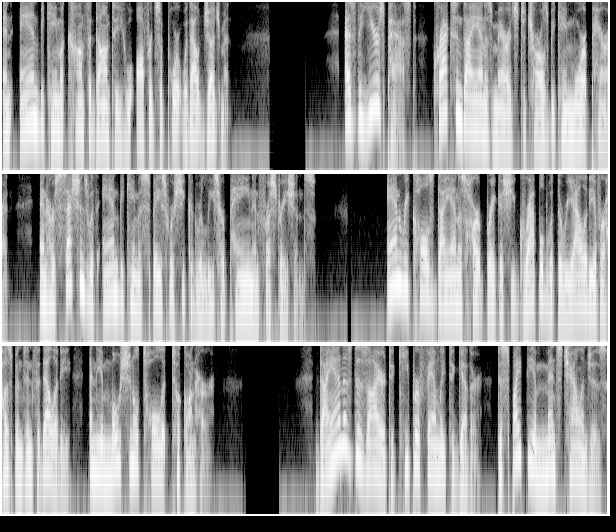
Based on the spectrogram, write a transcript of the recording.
and Anne became a confidante who offered support without judgment. As the years passed, cracks in Diana's marriage to Charles became more apparent, and her sessions with Anne became a space where she could release her pain and frustrations. Anne recalls Diana's heartbreak as she grappled with the reality of her husband's infidelity and the emotional toll it took on her. Diana's desire to keep her family together, despite the immense challenges,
